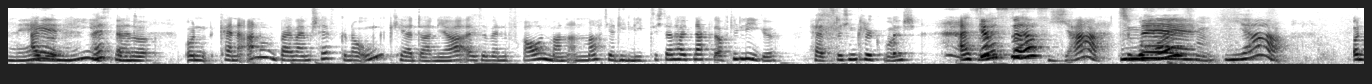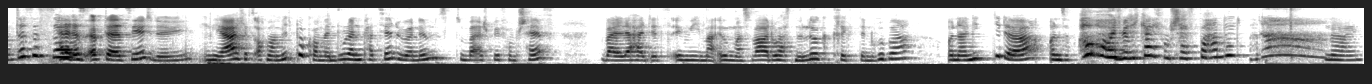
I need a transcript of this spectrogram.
Nee, also, nie. Weiß nicht. Also, und keine Ahnung, bei meinem Chef genau umgekehrt dann, ja. Also wenn eine Frau einen Mann anmacht, ja, die liegt sich dann halt nackt auf die Liege. Herzlichen Glückwunsch. Also, Gibt's weißt du, das? Ja, zu nee. geholfen. Ja. Und das ist so. Hat er das öfter erzählt, oder wie? Ja, ich habe es auch mal mitbekommen. Wenn du dann einen Patienten übernimmst, zum Beispiel vom Chef, weil da halt jetzt irgendwie mal irgendwas war, du hast eine Lücke, kriegst den rüber und dann liegt die da und so, oh, heute werde ich gar nicht vom Chef behandelt. Nein,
